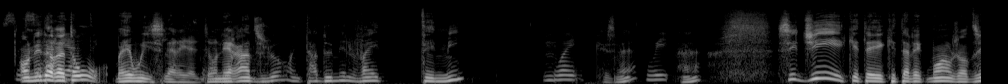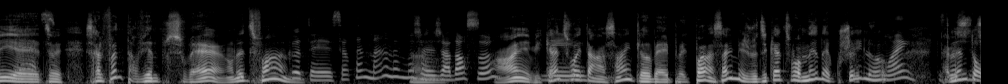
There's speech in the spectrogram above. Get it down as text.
C'est- on c'est est de retour. réalité. Ben oui, c'est la réalité. On est rendu là. On est en 2020 et demi, Oui, quasiment. oui. C'est G qui est, qui est avec moi aujourd'hui. Euh, Yes. ce serait le fun que tu reviennes plus souvent. On a du fun. Écoute, euh, certainement, là, moi, Ah. j'adore ça. Oui, puis quand Mais- tu vas être enceinte, là, ben, peut-être pas enceinte, mais je veux dire, quand tu vas venir d'accoucher, là, amène ton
